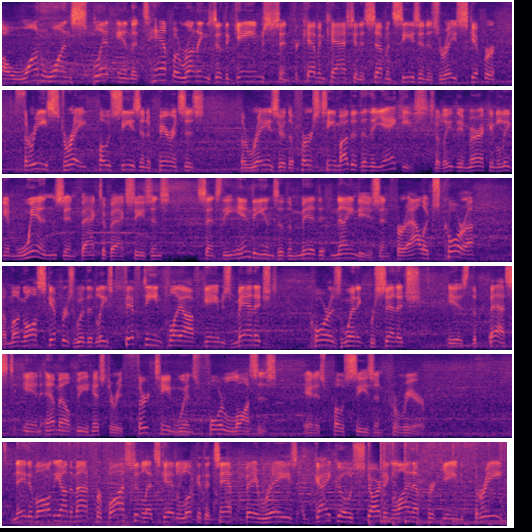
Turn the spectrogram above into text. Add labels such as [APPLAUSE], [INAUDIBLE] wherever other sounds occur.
A 1-1 split in the Tampa runnings of the games and for Kevin Cash in his seventh season as Rays skipper three straight postseason appearances. The Rays are the first team other than the Yankees to lead the American League in wins in back-to-back -back seasons since the Indians of the mid 90s and for Alex Cora among all skippers with at least 15 playoff games managed Cora's winning percentage is the best in MLB history 13 wins four losses in his postseason career. Nate Eovaldi on the mound for Boston. Let's get a look at the Tampa Bay Rays Geico starting lineup for game three.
